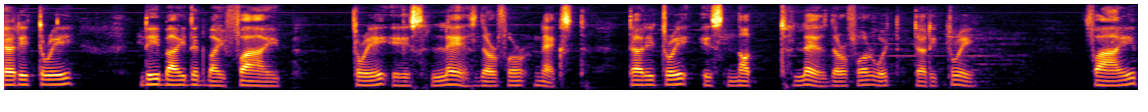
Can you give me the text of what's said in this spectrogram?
33 divided by 5 3 is less therefore next. 33 is not less therefore with 33 5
